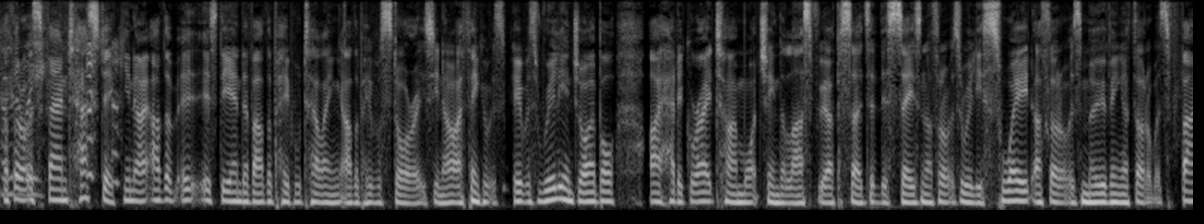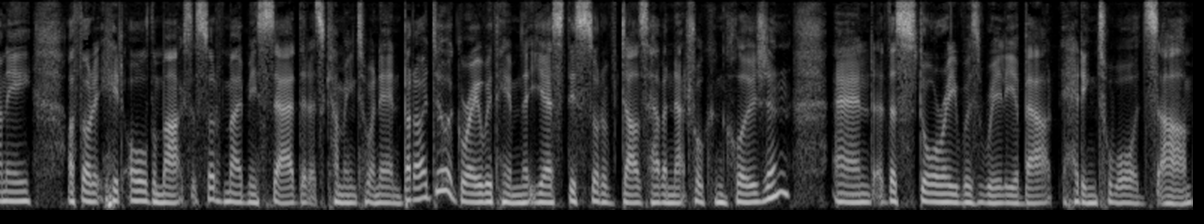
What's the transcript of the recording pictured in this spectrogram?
I thought it was fantastic. you know, other it's the end of other people telling other people's stories. You know, I think it was it was really enjoyable. I had a great time watching the last few episodes of this season. I thought it was really sweet. I thought it was moving. I thought it was funny. I thought it hit all the marks. It sort of made me sad that it's coming to an end. But I do agree with him that yes, this sort of does have a natural conclusion, and the story was really about heading towards um,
